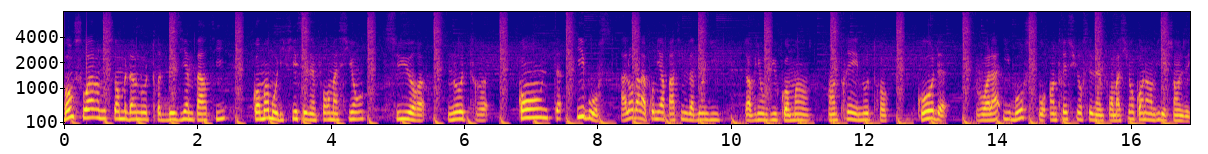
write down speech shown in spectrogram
Bonsoir, nous sommes dans notre deuxième partie. Comment modifier ces informations sur notre compte e-bourse? Alors dans la première partie, nous avions dit, nous avions vu comment entrer notre code, voilà, e-bourse pour entrer sur ces informations qu'on a envie d'échanger.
